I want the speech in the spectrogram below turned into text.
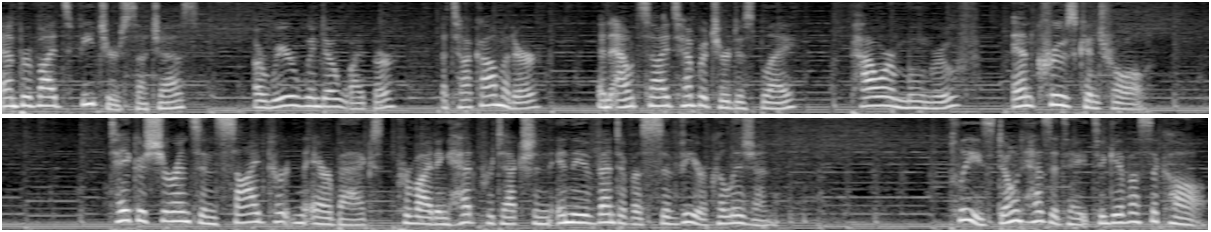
and provides features such as a rear window wiper, a tachometer, an outside temperature display, power moonroof, and cruise control. Take assurance in side curtain airbags, providing head protection in the event of a severe collision. Please don't hesitate to give us a call.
